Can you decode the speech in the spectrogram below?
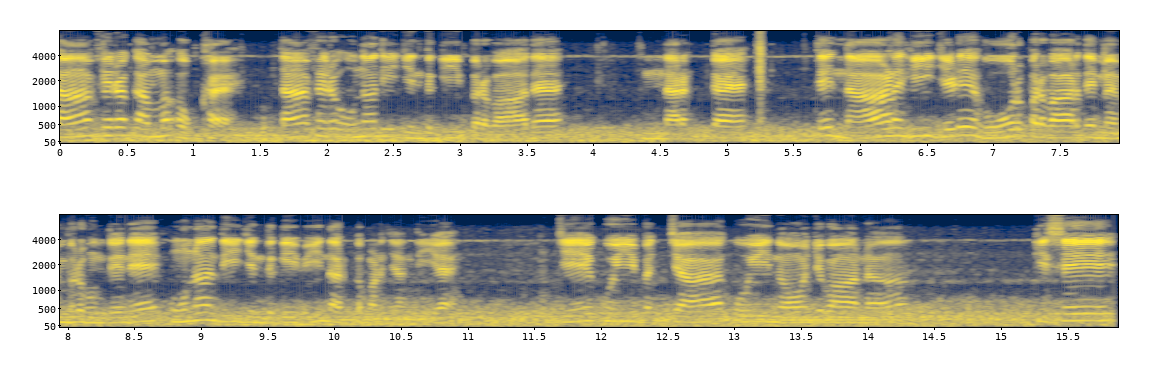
ਤਾਂ ਫਿਰ ਕੰਮ ਔਖਾ ਹੈ, ਤਾਂ ਫਿਰ ਉਹਨਾਂ ਦੀ ਜ਼ਿੰਦਗੀ ਬਰਬਾਦ ਹੈ, ਨਰਕ ਹੈ, ਤੇ ਨਾਲ ਹੀ ਜਿਹੜੇ ਹੋਰ ਪਰਿਵਾਰ ਦੇ ਮੈਂਬਰ ਹੁੰਦੇ ਨੇ, ਉਹਨਾਂ ਦੀ ਜ਼ਿੰਦਗੀ ਵੀ ਨਰਕ ਬਣ ਜਾਂਦੀ ਹੈ। ਜੇ ਕੋਈ ਬੱਚਾ, ਕੋਈ ਨੌਜਵਾਨ ਕਿਸੇ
